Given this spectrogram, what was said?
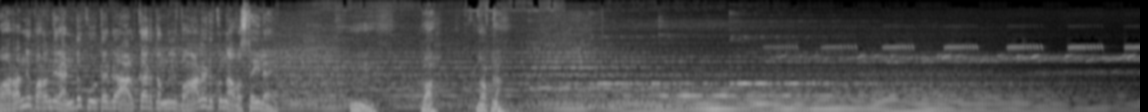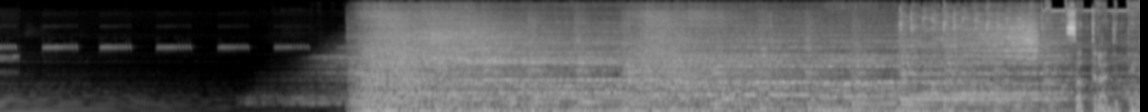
പറഞ്ഞു പറഞ്ഞ് രണ്ടു കൂട്ടരുടെ ആൾക്കാർ തമ്മിൽ വാളെടുക്കുന്ന അവസ്ഥയിലായി. വാ നോക്കാം. സത്രാജിത്തെ.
